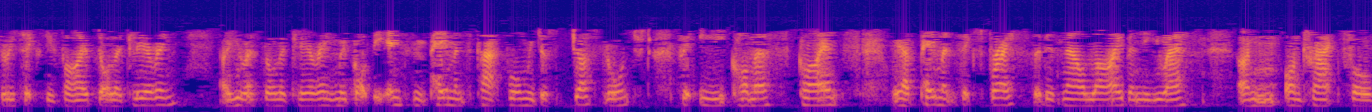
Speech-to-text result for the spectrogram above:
365 dollar clearing, US dollar clearing. We've got the instant payments platform we just launched for e-commerce clients. We have Payments Express that is now live in the U.S., on track for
